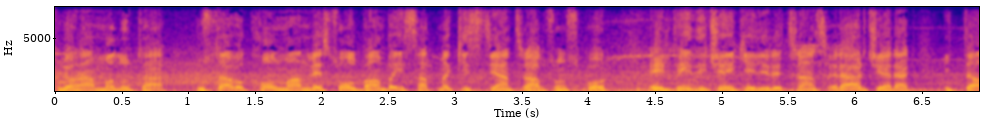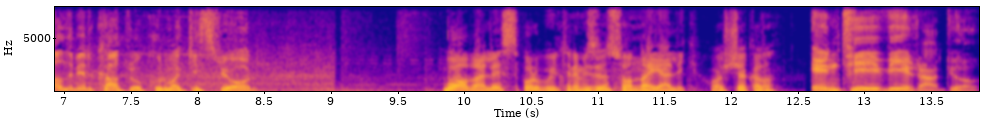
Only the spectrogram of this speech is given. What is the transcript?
Floran Maluta, Gustavo Kolman ve Sol Bamba'yı satmak isteyen Trabzonspor elde edeceği geliri transfere harcayarak iddialı bir kadro kurmak istiyor. Bu haberle spor bültenimizin sonuna geldik. Hoşçakalın. NTV Radyo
